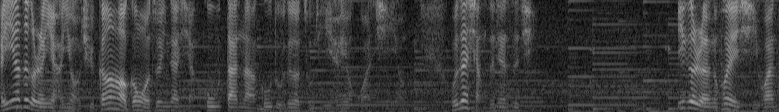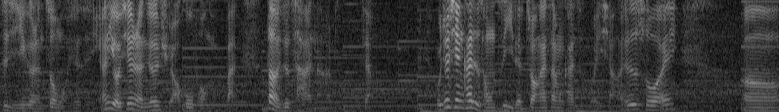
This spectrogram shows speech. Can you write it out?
哎呀，这个人也很有趣，刚好跟我最近在想孤单啊、孤独这个主题也很有关系哦。我在想这件事情，一个人会喜欢自己一个人做某些事情，而有些人就是需要呼朋引伴，到底是差在哪里？这样，我就先开始从自己的状态上面开始回想，就是说，哎，嗯，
